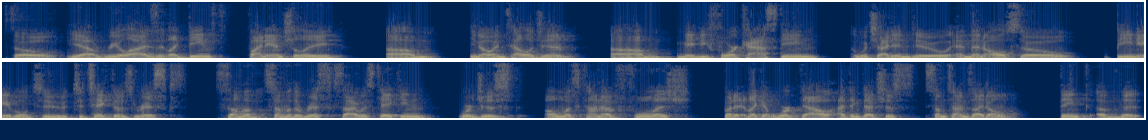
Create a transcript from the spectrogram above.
So, yeah, realize it like being financially, um, you know, intelligent, um, maybe forecasting, which I didn't do. And then also being able to, to take those risks. Some of, some of the risks I was taking were just almost kind of foolish, but it, like it worked out. I think that's just sometimes I don't think of the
